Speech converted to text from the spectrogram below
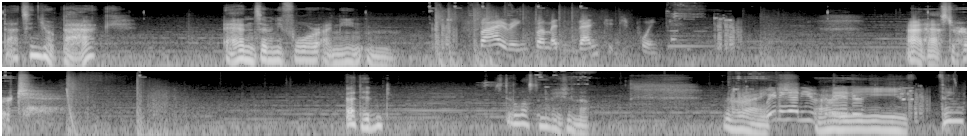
that's in your back? And 74, I mean. Mm, Firing from advantage point. that has to hurt. That didn't. Still lost an invasion, though. Right. Waiting on you, Commander. I think.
